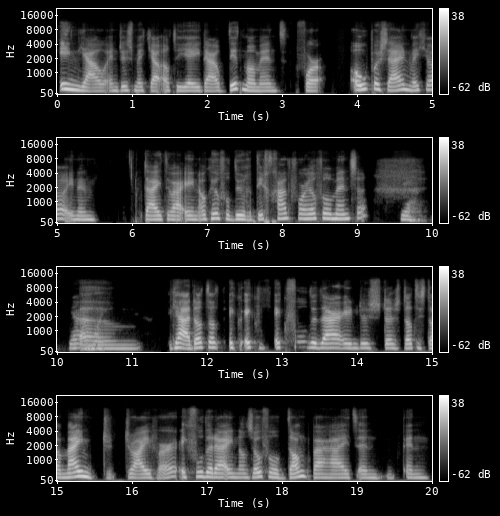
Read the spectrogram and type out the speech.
in jou en dus met jouw atelier daar op dit moment voor open zijn. Weet je wel, in een tijd waarin ook heel veel deuren dicht gaan voor heel veel mensen. Ja, ja, um, ja, dat, dat, ik, ik, ik voelde daarin dus, dus dat is dan mijn driver. Ik voelde daarin dan zoveel dankbaarheid en, en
